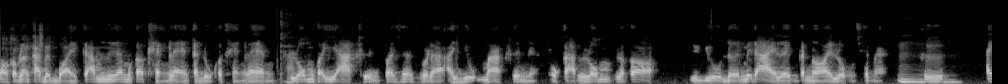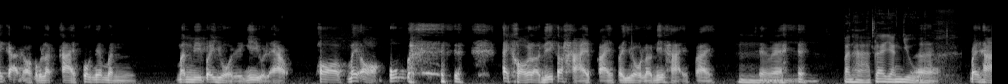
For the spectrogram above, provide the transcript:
ออกกำลังกายบ่อยๆกล้ามเนื้อมันก็แข็งแรงกระดูกก็แข็งแรงครับล้มก็ยากขึ้นเพราะฉะนั้นเวลาอายุมากขึ้นเนี่ย โอกาสล้มแล้วก็อยู่ๆเดินไม่ได้เลยมันก็น้อยลงใช่ไหมมคือไอ้การออกกำลังกายพวกนี้มันมันมีประโยชน์อย่างนี้อยู่แล้ว พอไม่ออกปุ๊บไอ้ของเหล่านี้ก็หายไปประโยชน์เหล่านี้หายไปใช่ไหม ปัญหาก็ยังอยู่เออปัญหา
